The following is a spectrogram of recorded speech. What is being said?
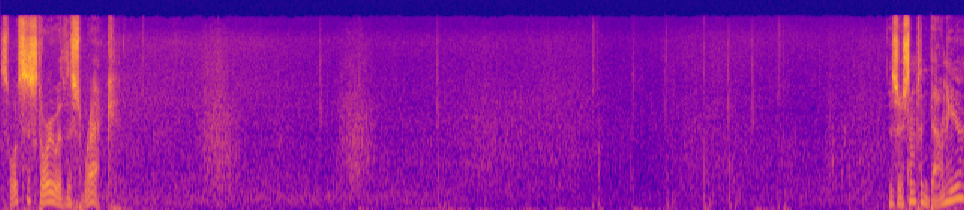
So what's the story with this wreck? Is there something down here?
